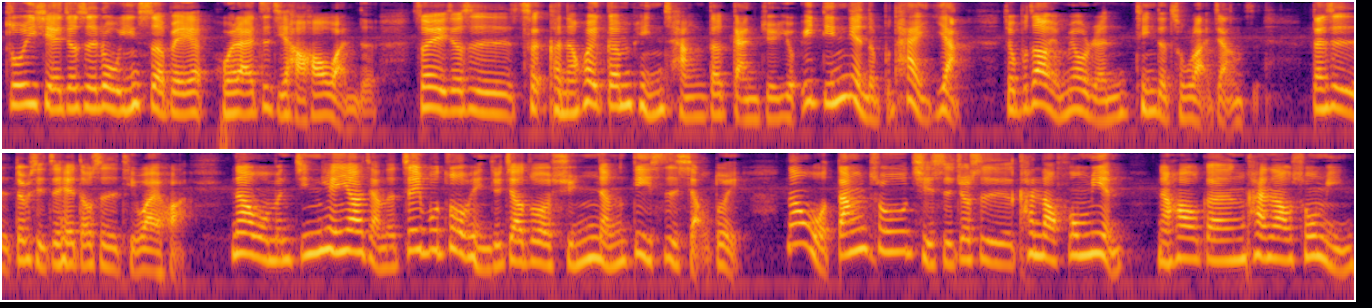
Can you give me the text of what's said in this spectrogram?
租一些就是录音设备回来自己好好玩的，所以就是可能会跟平常的感觉有一点点的不太一样，就不知道有没有人听得出来这样子。但是对不起，这些都是题外话。那我们今天要讲的这部作品就叫做《寻能第四小队》。那我当初其实就是看到封面。然后跟看到说明，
